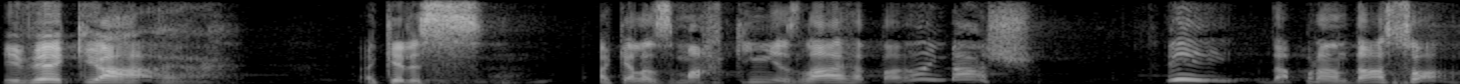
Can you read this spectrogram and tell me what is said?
e vê que a, aqueles, aquelas marquinhas lá já estão tá lá embaixo. Ih, dá para andar só.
